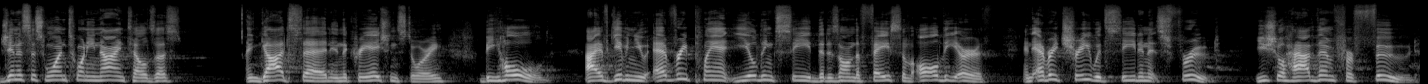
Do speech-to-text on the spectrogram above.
Genesis 1:29 tells us, and God said in the creation story, behold, I have given you every plant yielding seed that is on the face of all the earth, and every tree with seed in its fruit. You shall have them for food.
